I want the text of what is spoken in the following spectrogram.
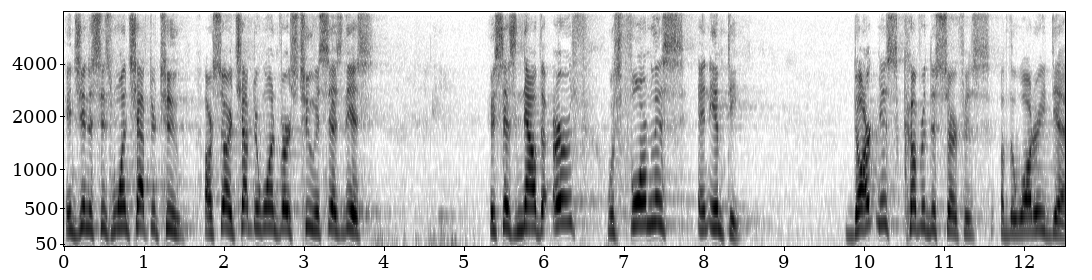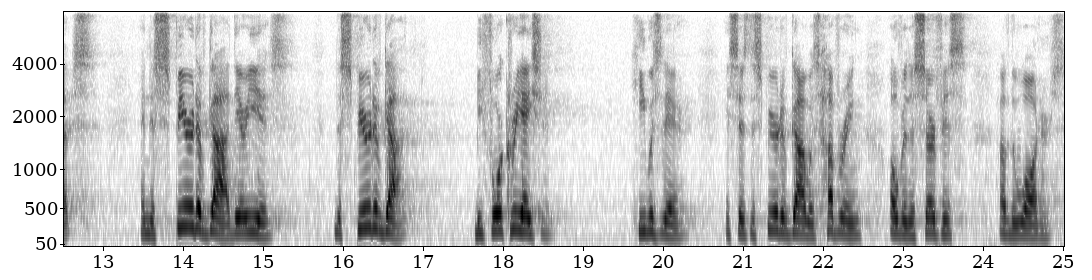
In Genesis 1, chapter 2, or sorry, chapter 1, verse 2, it says this It says, Now the earth was formless and empty. Darkness covered the surface of the watery depths, and the Spirit of God, there He is, the Spirit of God before creation, he was there. It says the Spirit of God was hovering over the surface of the waters.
